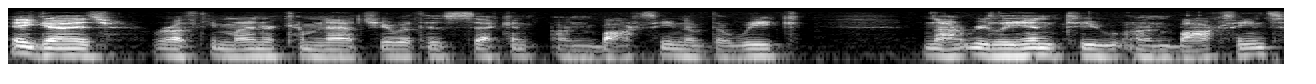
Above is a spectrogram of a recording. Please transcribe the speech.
Hey guys, Rusty Miner coming at you with his second unboxing of the week. Not really into unboxings,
